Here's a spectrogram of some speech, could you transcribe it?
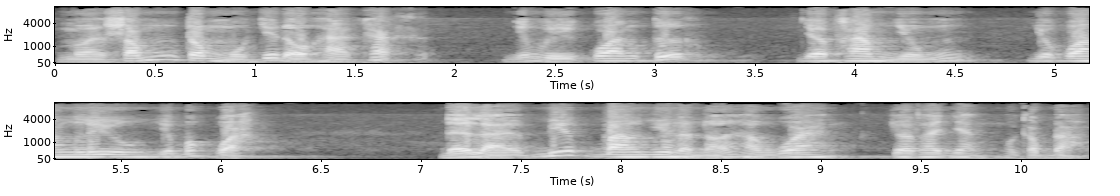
mà sống trong một chế độ hà khắc những vị quan tước do tham nhũng do quan liêu do bất quạt để lại biết bao nhiêu là nỗi hồng quan cho tha nhân và cộng đồng.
